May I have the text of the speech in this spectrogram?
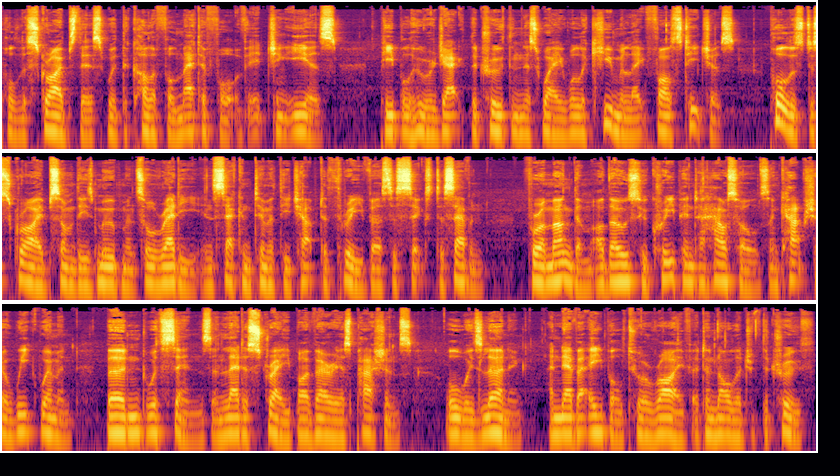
Paul describes this with the colourful metaphor of itching ears. People who reject the truth in this way will accumulate false teachers, Paul has described some of these movements already in 2 Timothy chapter 3 verses 6 to 7. For among them are those who creep into households and capture weak women, burdened with sins and led astray by various passions, always learning and never able to arrive at a knowledge of the truth.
